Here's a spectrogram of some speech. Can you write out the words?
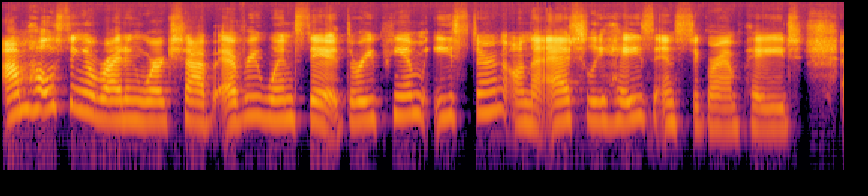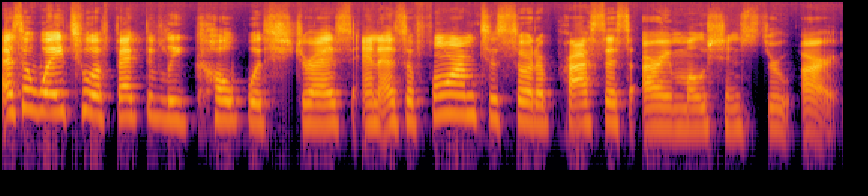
I'm hosting a writing workshop every Wednesday Wednesday at 3 p.m. Eastern on the Ashley Hayes Instagram page as a way to effectively cope with stress and as a forum to sort of process our emotions through art.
